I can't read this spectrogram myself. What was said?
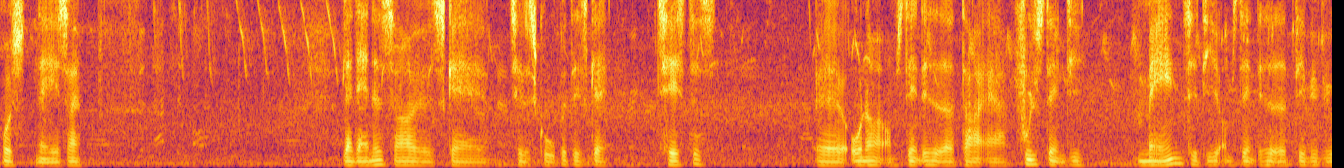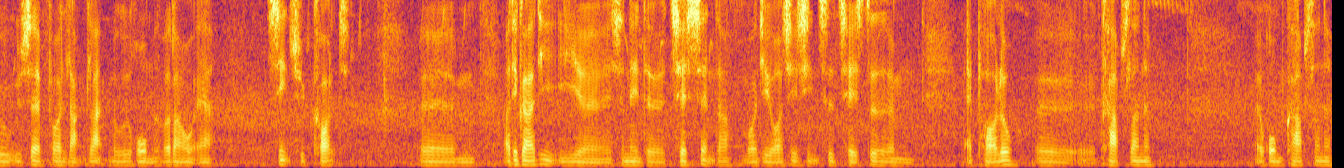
hos NASA. Blandt andet så øh, skal teleskopet det skal testes øh, under omstændigheder, der er fuldstændig magen til de omstændigheder, det vil blive udsat for langt, langt ude i rummet, hvor der jo er sindssygt koldt. Øhm, og det gør de i øh, sådan et øh, testcenter, hvor de også i sin tid testede øhm, øh, Apollo-kapslerne, øh, rumkapslerne.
